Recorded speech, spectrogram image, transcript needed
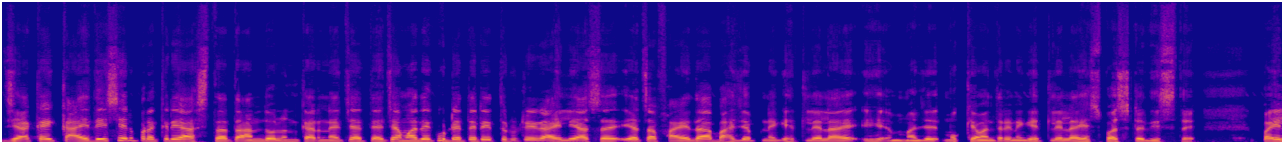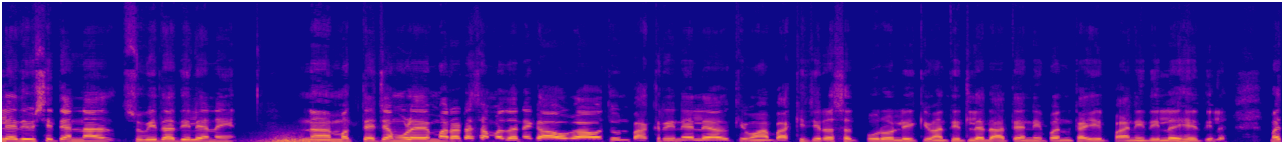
ज्या काही कायदेशीर प्रक्रिया असतात आंदोलन करण्याच्या त्याच्यामध्ये कुठेतरी त्रुटी राहिली असं याचा फायदा भाजपने घेतलेला आहे हे म्हणजे मुख्यमंत्र्यांनी घेतलेला आहे हे स्पष्ट दिसतंय. पहिल्या दिवशी त्यांना सुविधा दिल्या नाही. ना मग त्याच्यामुळे मराठा समाजाने गावोगावातून भाकरी नेल्या किंवा बाकीची रसद पुरवली किंवा तिथल्या दात्यांनी पण काही पाणी दिलं हे दिलं. मग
